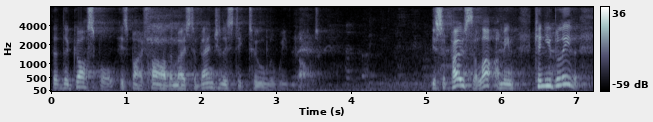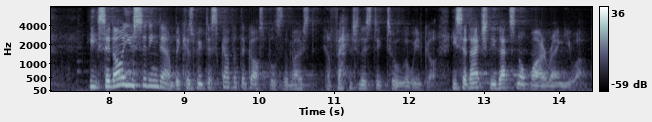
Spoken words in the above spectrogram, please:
that the gospel is by far the most evangelistic tool that we've got. You're supposed to laugh. I mean, can you believe it? He said, Are you sitting down? Because we've discovered the gospel's the most evangelistic tool that we've got. He said, Actually, that's not why I rang you up.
